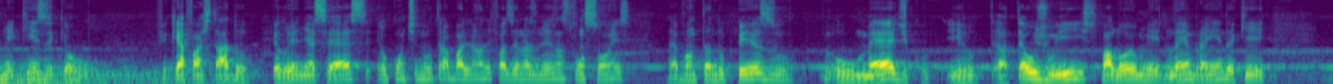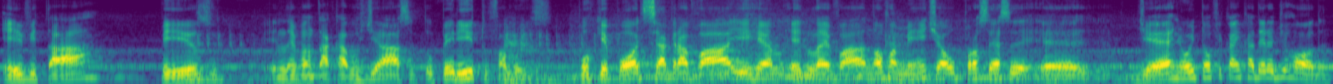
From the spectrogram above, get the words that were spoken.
2015 que eu fiquei afastado pelo INSS, eu continuo trabalhando e fazendo as mesmas funções, levantando peso, o médico e até o juiz falou, eu me lembro ainda, que evitar peso, levantar cabos de aço, o perito falou isso. Porque pode se agravar e levar novamente ao processo é, de hérnia ou então ficar em cadeira de roda.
